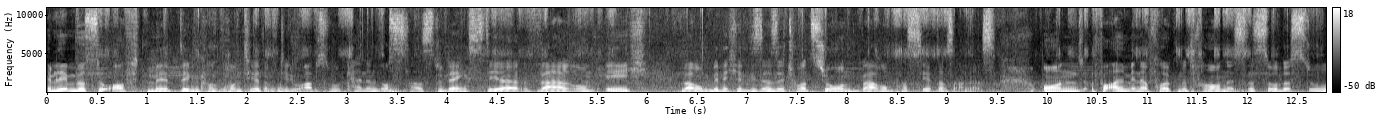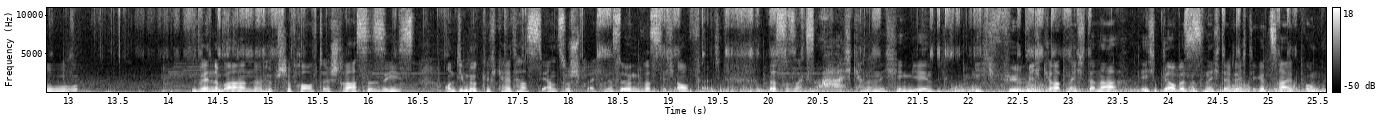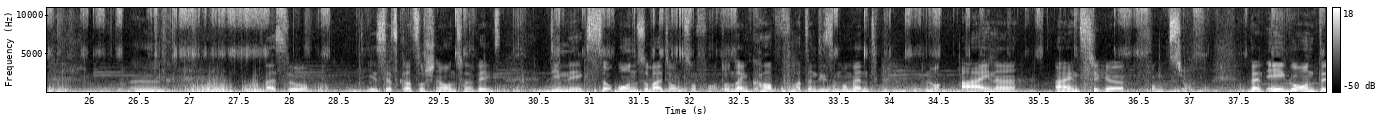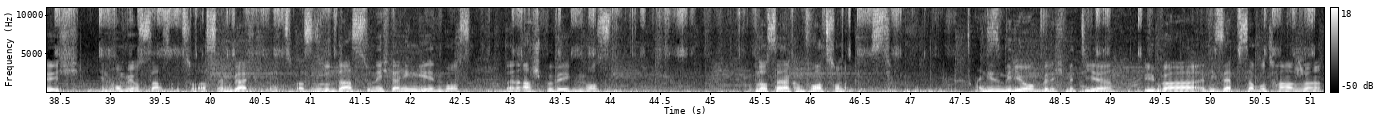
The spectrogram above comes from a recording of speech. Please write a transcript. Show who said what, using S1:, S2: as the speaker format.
S1: Im Leben wirst du oft mit Dingen konfrontiert, auf die du absolut keine Lust hast. Du denkst dir, warum ich? Warum bin ich in dieser Situation? Warum passiert das alles? Und vor allem in Erfolg mit Frauen ist es so, dass du, wenn du mal eine hübsche Frau auf der Straße siehst und die Möglichkeit hast, sie anzusprechen, dass irgendwas dich auffällt, dass du sagst, ah, ich kann da nicht hingehen, ich fühle mich gerade nicht danach, ich glaube, es ist nicht der richtige Zeitpunkt. Hm, weißt du, die ist jetzt gerade so schnell unterwegs, die nächste und so weiter und so fort. Und dein Kopf hat in diesem Moment nur eine einzige Funktion. Dein Ego und dich in Homöostase zu lassen, im Gleichgewicht zu lassen, sodass du nicht dahin gehen musst, deinen Arsch bewegen musst und aus deiner Komfortzone gehst. In diesem Video will ich mit dir über die Selbstsabotage,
